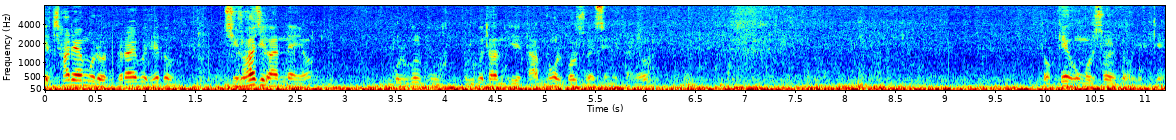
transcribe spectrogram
이렇게 차량으로 드라이브 해도 지루하지가 않네요. 붉글붉긋한 이 단풍을 볼 수가 있으니까요. 또 계곡물 소리도 이렇게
